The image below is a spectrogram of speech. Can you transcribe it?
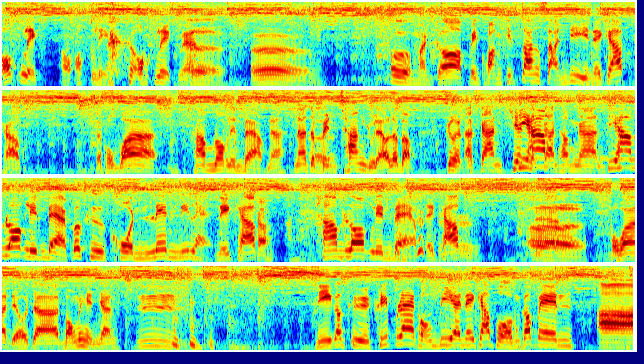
ออกเหล็กเอาออกเหล็กออกเหล็กนะเออเออเออมันก็เป็นความคิดสร้างสรรค์ดีนะครับ ครับ แต่ผมว่า ห้ามลอกเลียนแบบนะ น่าจะเป็นช่างอยู่แล้วแล้วแบบเกิดอาการเครียดที่จากห้ามการทำงาน ที่ห้ามลอกเลียนแบบก็คือคนเล่นนี่แหละนะครับ ครับ ห้ามลอกเลียนแบบนะครับเออเออเพราะว่าเดี๋ยวจะมองไม่เห็นกัน อืมนี่ก็คือคลิปแรกของเบียร์นะครับผมก็เป็นอ่า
